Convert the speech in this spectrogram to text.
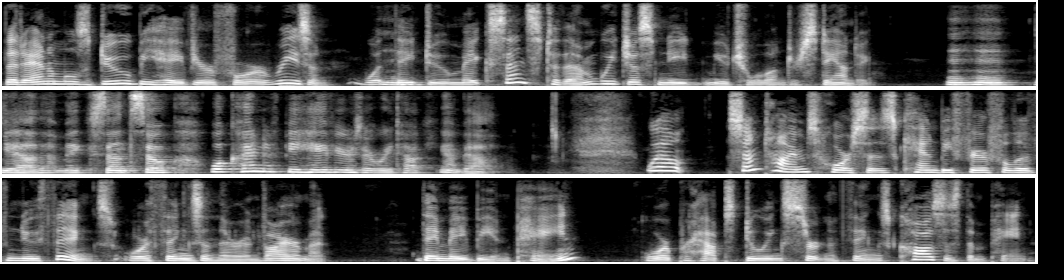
that animals do behavior for a reason. What mm. they do makes sense to them. We just need mutual understanding. Mm-hmm. Yeah, that makes sense. So, what kind of behaviors are we talking about? Well, sometimes horses can be fearful of new things or things in their environment. They may be in pain or perhaps doing certain things causes them pain,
